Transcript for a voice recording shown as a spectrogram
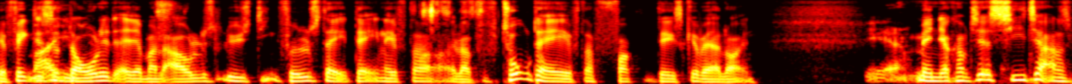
Jeg fik det så dårligt, at jeg måtte aflyse din fødselsdag dagen efter, eller to dage efter. Fuck, det skal være løgn. Ja. Men jeg kom til at sige til, Anders,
